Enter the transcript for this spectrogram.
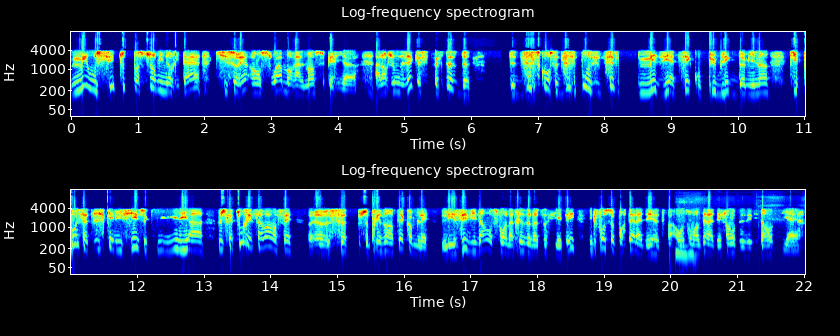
mais aussi toute posture minoritaire qui serait en soi moralement supérieure. Alors je me disais que cette espèce de, de discours, ce dispositif médiatique ou public dominant qui pousse à disqualifier ce qui, il y a, jusqu'à tout récemment, en fait, euh, se, se comme les, les évidences fondatrices de notre société, il faut se porter à la, autrement dit, à la défense des évidences d'hier.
